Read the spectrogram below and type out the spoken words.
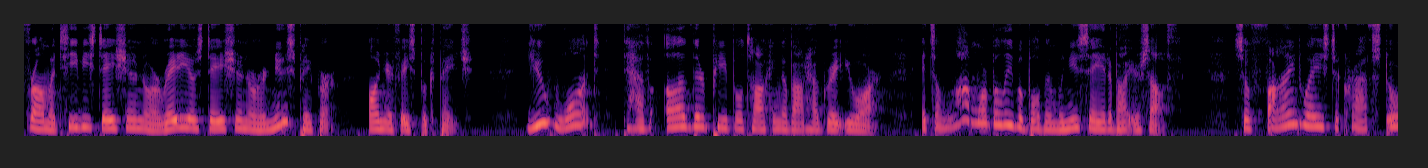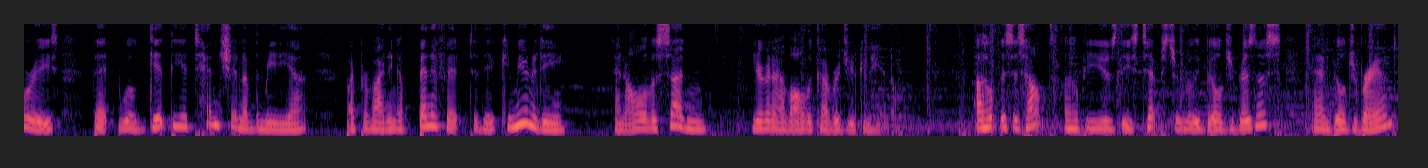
from a TV station or a radio station or a newspaper on your Facebook page. You want to have other people talking about how great you are. It's a lot more believable than when you say it about yourself. So find ways to craft stories that will get the attention of the media by providing a benefit to the community, and all of a sudden, you're going to have all the coverage you can handle. I hope this has helped. I hope you use these tips to really build your business and build your brand.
